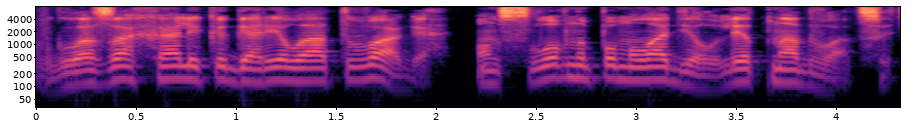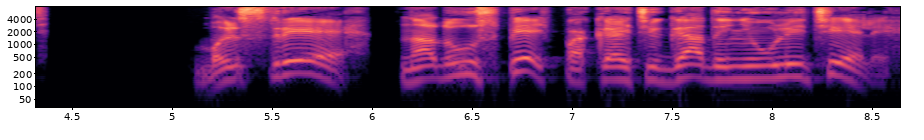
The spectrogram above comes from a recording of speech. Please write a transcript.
В глазах Алика горела отвага, он словно помолодел лет на двадцать. «Быстрее! Надо успеть, пока эти гады не улетели!»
